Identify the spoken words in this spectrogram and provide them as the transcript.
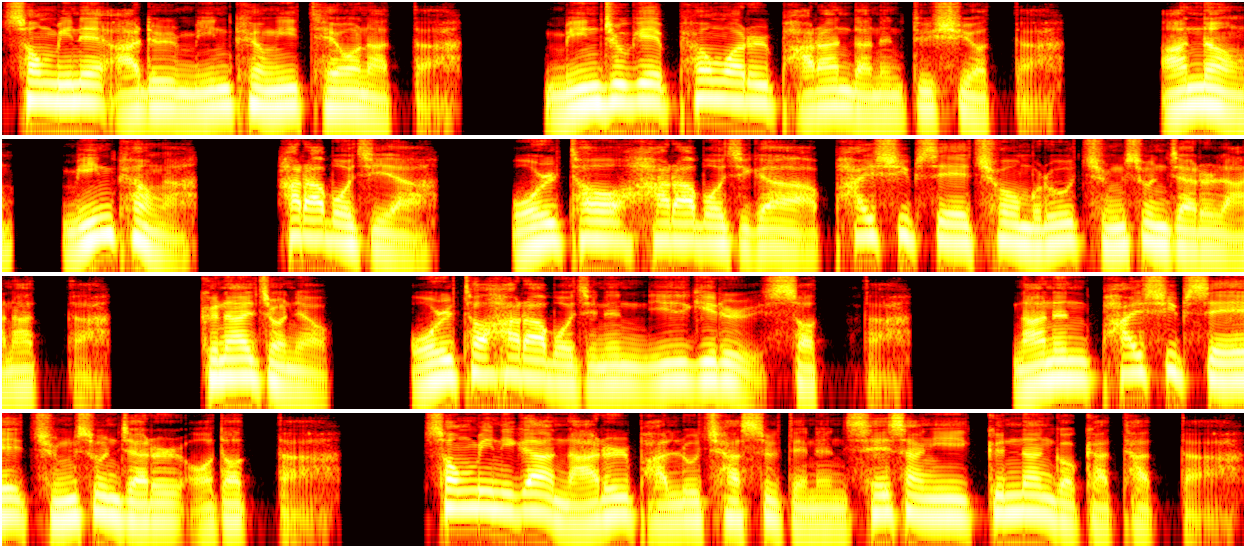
성민의 아들 민평이 태어났다. 민족의 평화를 바란다는 뜻이었다. 안녕, 민평아. 할아버지야. 월터 할아버지가 80세에 처음으로 증손자를 안았다. 그날 저녁 올터 할아버지는 일기를 썼다. 나는 80세의 증손자를 얻었다. 성민이가 나를 발로 찼을 때는 세상이 끝난 것 같았다.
